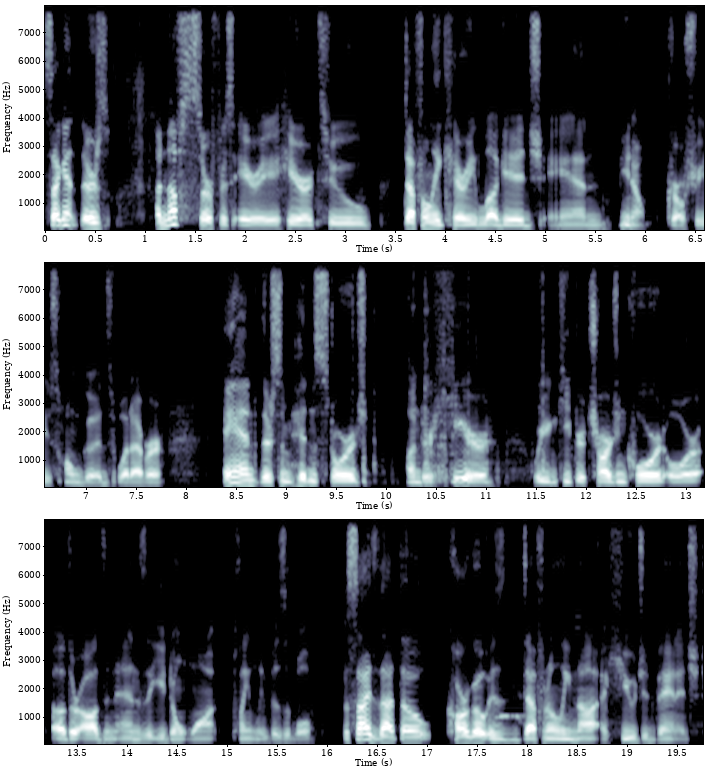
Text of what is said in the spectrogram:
Second, there's enough surface area here to definitely carry luggage and, you know, groceries, home goods, whatever. And there's some hidden storage under here where you can keep your charging cord or other odds and ends that you don't want plainly visible. Besides that though, cargo is definitely not a huge advantage.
